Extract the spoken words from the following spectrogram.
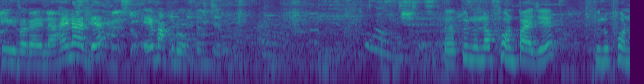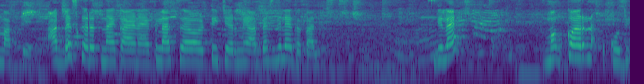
टी व्ही बघायला. आहे ना आद्या ए माकडो. तर पिलूला फोन पाहिजे. पिलू फोन मागते. अभ्यास करत नाही काय नाही. क्लास टीचरने अभ्यास दिलाय का काल? दिलाय? मग कर कधी?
